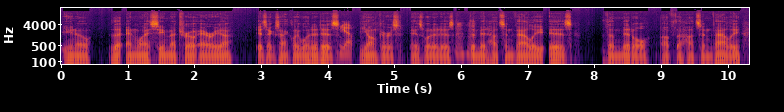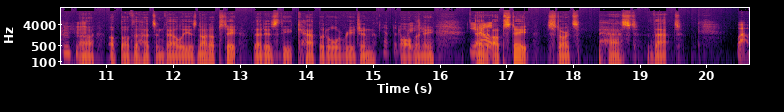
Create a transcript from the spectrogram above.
you know, the NYC metro area is exactly what it is. Yep. Yonkers is what it is. The Mid Hudson Valley is the middle of the Hudson Valley. Mhm. Uh, above the Hudson Valley is not upstate. That is the capital region, Capital Albany. region. you and know, upstate starts past that. Wow.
